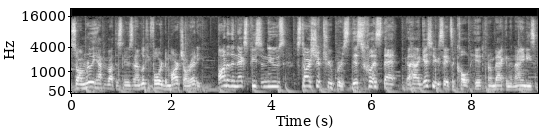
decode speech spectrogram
So I'm really happy about this news, and I'm looking forward to March already. On to the next piece of news, Starship Troopers. This was that, uh, I guess you could say it's a cult hit from back in the 90s.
